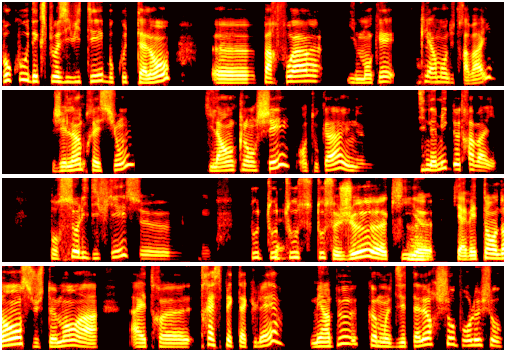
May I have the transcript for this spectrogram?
beaucoup d'explosivité, beaucoup de talent. parfois, il manquait clairement du travail j'ai l'impression qu'il a enclenché, en tout cas, une dynamique de travail pour solidifier ce, tout, tout, tout, tout ce jeu euh, qui, euh, qui avait tendance justement à, à être euh, très spectaculaire, mais un peu, comme on le disait tout à l'heure, chaud pour le show.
